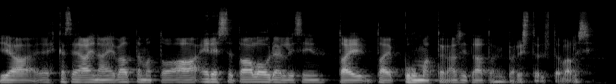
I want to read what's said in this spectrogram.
Ja ehkä se aina ei välttämättä ole se taloudellisiin tai, tai puhumattakaan sitä, että on ympäristöystävällisiä.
